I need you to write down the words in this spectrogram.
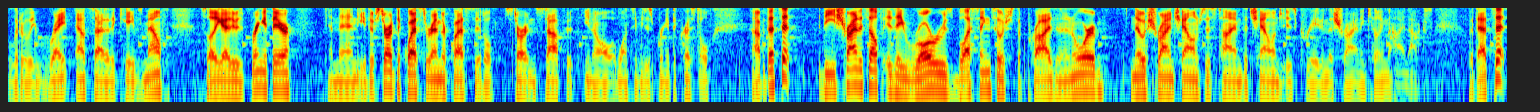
literally right outside of the cave's mouth. So all you got to do is bring it there, and then either start the quest or end the quest. It'll start and stop it, you know, all at once if you just bring it the crystal. Uh, but that's it. The shrine itself is a Rauru's Blessing, so it's just a prize and an orb. No shrine challenge this time. The challenge is creating the shrine and killing the Hinox. But that's it.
